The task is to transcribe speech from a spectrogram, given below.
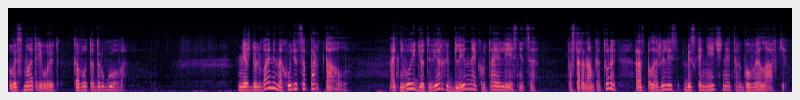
высматривают кого-то другого. Между львами находится портал. От него идет вверх длинная крутая лестница, по сторонам которой расположились бесконечные торговые лавки –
